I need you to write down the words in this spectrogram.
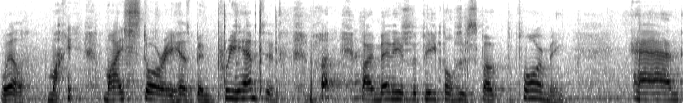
Well, my, my story has been preempted by, by many of the people who spoke before me. And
